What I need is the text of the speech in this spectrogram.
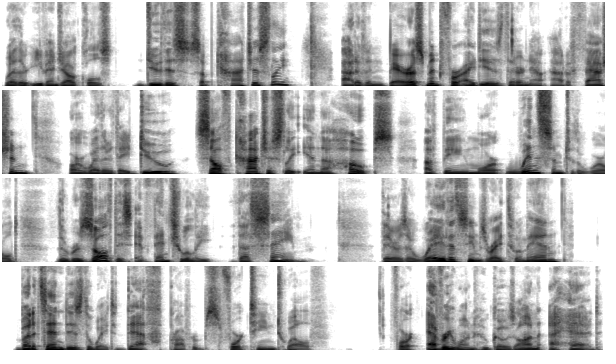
Whether evangelicals do this subconsciously out of embarrassment for ideas that are now out of fashion, or whether they do self consciously in the hopes of being more winsome to the world, the result is eventually the same. There is a way that seems right to a man, but its end is the way to death. Proverbs 14:12. For everyone who goes on ahead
